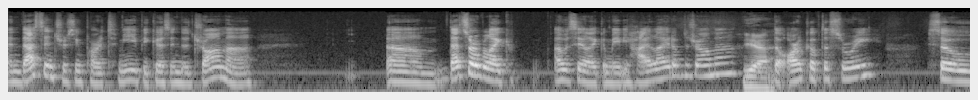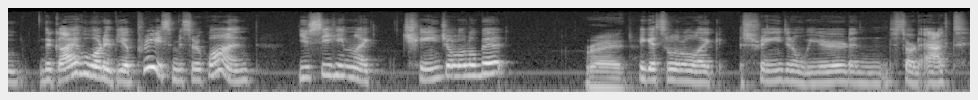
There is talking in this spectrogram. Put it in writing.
And that's the interesting part to me because in the drama, um, that's sort of like I would say like a maybe highlight of the drama, Yeah. the arc of the story. So the guy who wanted to be a priest, Mr. Kwon, you see him like change a little bit. Right. He gets a little like strange and weird and start to act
